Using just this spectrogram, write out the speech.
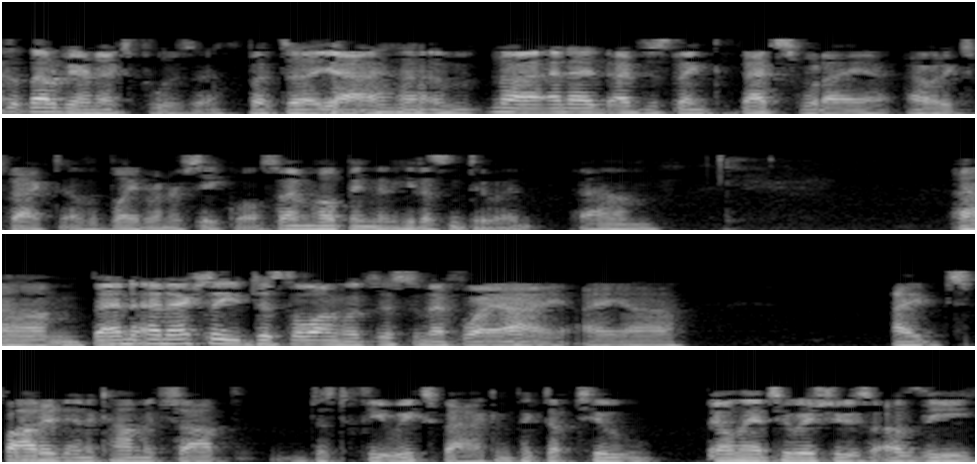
that that'll be our next Palooza. But uh, yeah, um, no, and I I just think that's what I I would expect of a Blade Runner sequel. So I'm hoping that he doesn't do it. Um, um, and and actually, just along with just an FYI, I uh, I spotted in a comic shop just a few weeks back and picked up two. They only had two issues of the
